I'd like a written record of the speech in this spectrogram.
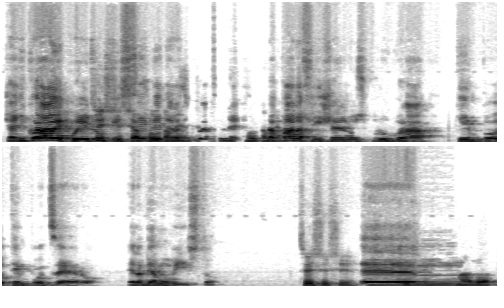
Cioè Nicolao è quello sì, che sì, se vede la situazione, la palla finisce nello sprugola tempo, tempo zero e l'abbiamo visto. Sì, sì, sì. Ehm, sì, sì. No,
